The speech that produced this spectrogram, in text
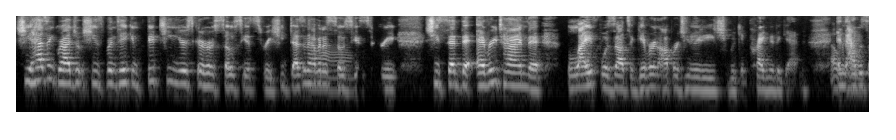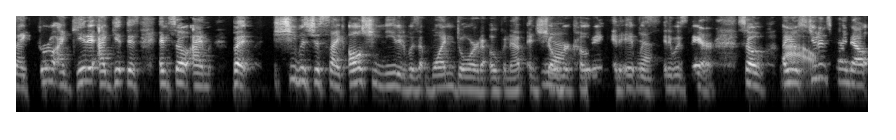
She hasn't graduated. She's been taking 15 years to get her associate's degree. She doesn't have an associate's degree. She said that every time that life was out to give her an opportunity, she would get pregnant again. Oh, and I was like, girl, I get it. I get this. And so I'm, but she was just like, all she needed was one door to open up and show Yeah. her coding. And it Yeah. was, it was there. So, I know, students find out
